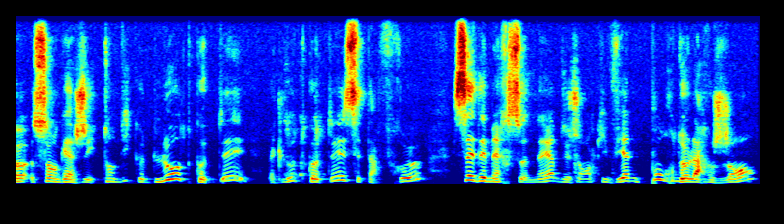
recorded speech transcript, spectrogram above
euh, s'engager. Tandis que de l'autre côté, ben, de l'autre côté, c'est affreux, c'est des mercenaires, des gens qui viennent pour de l'argent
